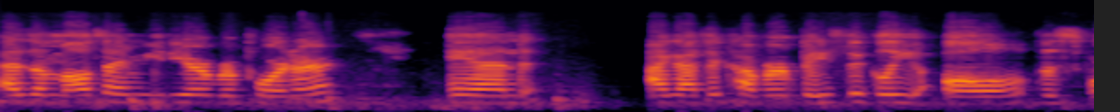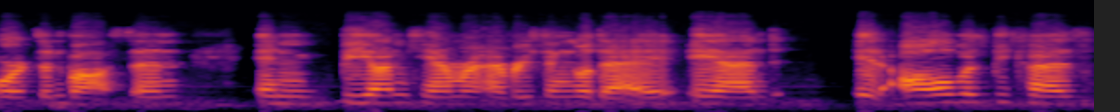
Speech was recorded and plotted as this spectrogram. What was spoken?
as a multimedia reporter. And I got to cover basically all the sports in Boston and be on camera every single day. And it all was because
